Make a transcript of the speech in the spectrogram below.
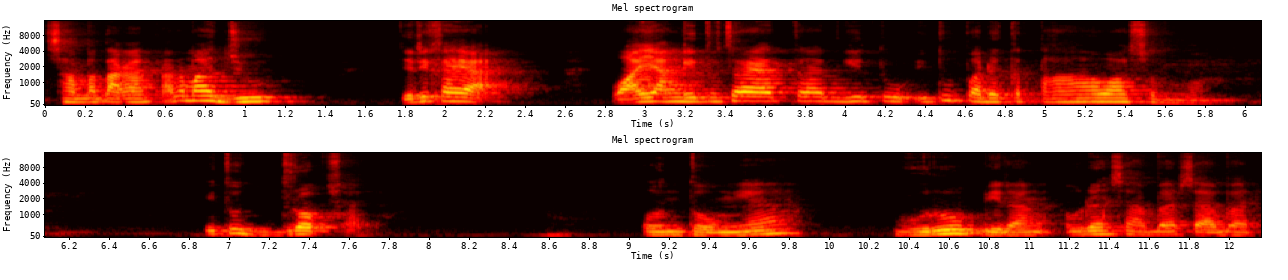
sama tangan kanan maju. Jadi kayak wayang gitu tret-tret gitu. Itu pada ketawa semua. Itu drop saya. Untungnya guru bilang udah sabar sabar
